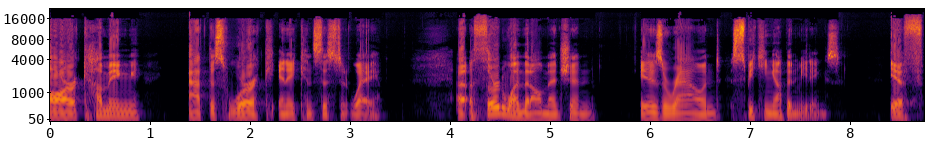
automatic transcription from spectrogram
are coming at this work in a consistent way. A third one that I'll mention is around speaking up in meetings. If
